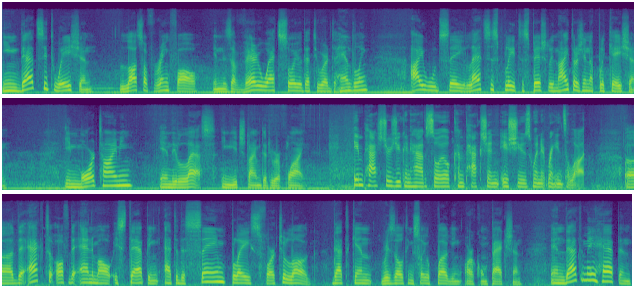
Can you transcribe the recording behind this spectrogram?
In that situation, lots of rainfall and it's a very wet soil that you are handling, I would say let's split especially nitrogen application in more timing and less in each time that you're applying. In pastures you can have soil compaction issues when it rains a lot. Uh, the act of the animal stepping at the same place for too long that can result in soil pugging or compaction. And that may happen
